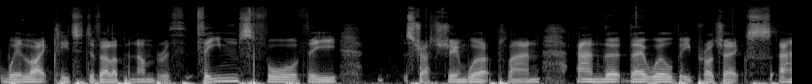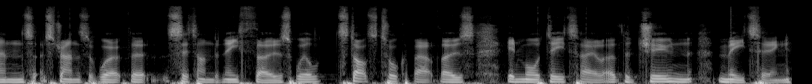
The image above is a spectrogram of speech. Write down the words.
we're likely to develop a number of themes for the strategy and work plan, and that there will be projects and strands of work that sit underneath those. We'll start to talk about those in more detail at the June meeting.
